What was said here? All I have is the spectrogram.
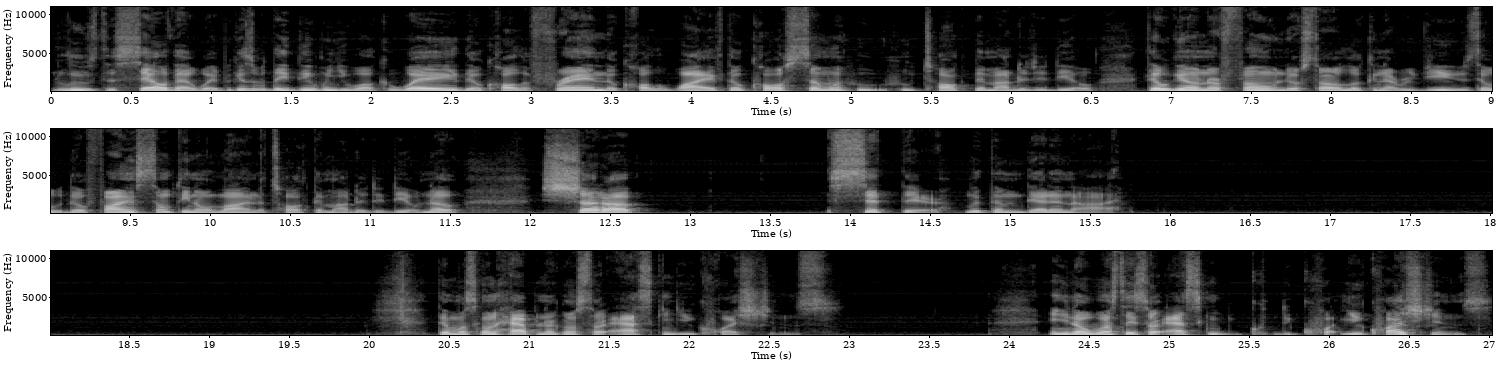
lose the sale that way because what they do when you walk away, they'll call a friend, they'll call a wife, they'll call someone who who talked them out of the deal. They'll get on their phone, they'll start looking at reviews, they'll they'll find something online to talk them out of the deal. No, shut up, sit there, look them dead in the eye. Then what's going to happen? They're going to start asking you questions and you know, once they start asking you questions,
